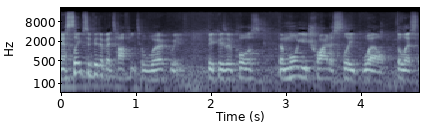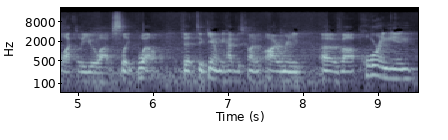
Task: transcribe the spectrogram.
Now, sleep's a bit of a toughie to work with because, of course, the more you try to sleep well, the less likely you are to sleep well. That again, we have this kind of irony of uh, pouring in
